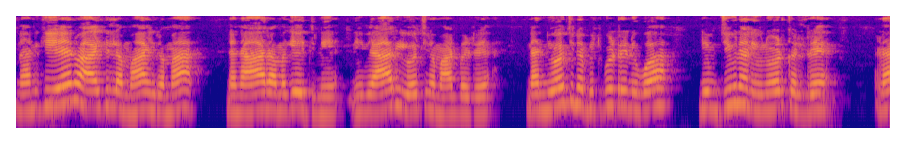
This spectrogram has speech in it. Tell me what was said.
ನನಗೆ ಏನು ಆಗಿಲ್ಲಮ್ಮ ಇರಮ್ಮ ನಾನು ಆರಾಮಾಗೇ ಇದ್ದೀನಿ. ನೀವು ಯಾರು ಯೋಚನೆ ಮಾಡಬೇಡ್ರಿ? ನನ್ನ ಯೋಚನೆ ಬಿಟ್ಬಿಡ್ರಿ ನೀವು. ನಿಮ್ಮ ಜೀವನ ನೀವು ನೋಡ್ಕೊಳ್ರಿ. ಅಣ್ಣ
